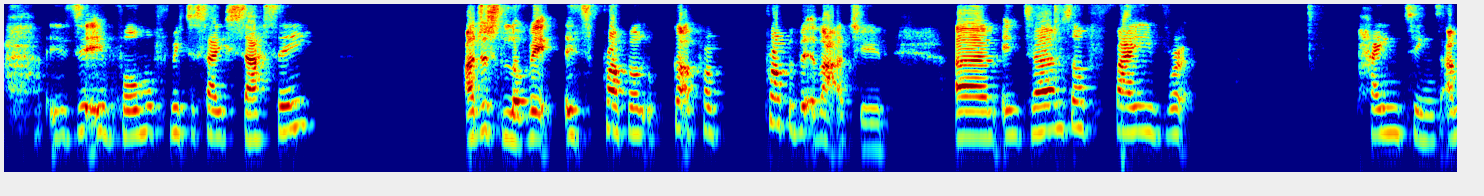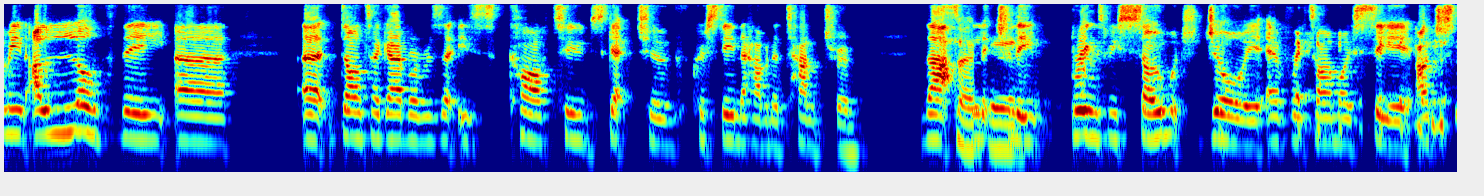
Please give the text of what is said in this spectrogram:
Is it informal for me to say sassy? I just love it. It's proper, got a pro- proper bit of attitude. Um, in terms of favorite paintings, I mean, I love the uh, uh, Dante Gabriel Rossetti's cartoon sketch of Christina having a tantrum. That So good. literally brings me so much joy every time I see it. I just,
